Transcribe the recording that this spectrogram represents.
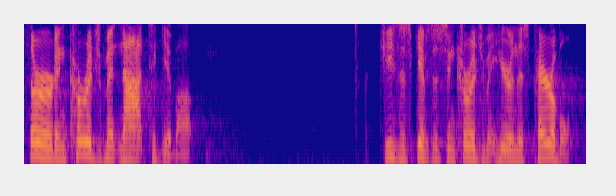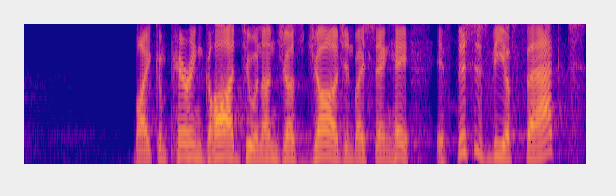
Third, encouragement not to give up. Jesus gives us encouragement here in this parable by comparing God to an unjust judge and by saying, hey, if this is the effect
